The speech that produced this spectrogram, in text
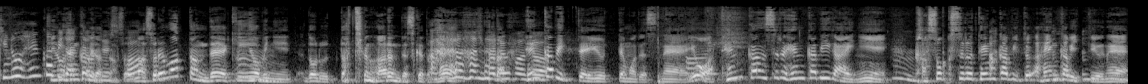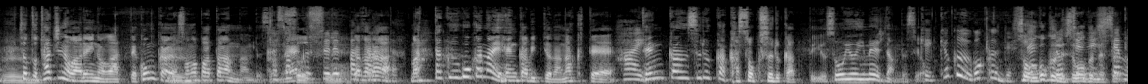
昨日変化日だったんですか？まあ、それもあったんで、金曜日にドルだっていうのがあるんですけども、うん、ただ、変化日って言ってもですね、要は転換する変化日以外に、加速する転換日と、変化日っていうね、ちょっとたちの悪いのがあって、今回はそのパターンなんですよね。加速するパターンだから、全く動かない変化日っていうのはなくて、はい、転換するか加速するかっていう、そういうイメージなんですよ。結局動くんですね。そう、動くんです、動くんです。ね、で、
